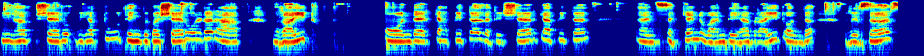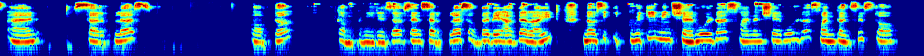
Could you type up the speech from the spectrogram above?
we have share we have two things because shareholder have right on their capital that is share capital and second one they have right on the reserves and surplus of the company reserves and surplus of the, they have the right. Now see equity means shareholders fund and shareholders fund consists of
